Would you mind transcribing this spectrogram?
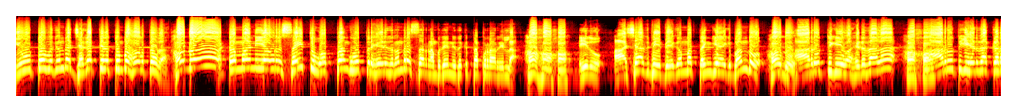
ಯೂಟ್ಯೂಬ್ ದಿಂದ ಜಗತ್ತಿನ ತುಂಬ ಹೋಗ್ತದ. ಹೌದು. ಮಠಮಣಿಯವರು ಸಹಿತ ಒಪ್ಪಂಗ ಉತ್ತರ ಹೇಳಿದ್ರಂದ್ರ ಸರ್ ನಮ್ದೇನ್ ಇದಕ್ಕೆ ತಪ್ಪರಾರಿಲ್ಲ. ಹಾ ಹಾ ಹಾ. ಇದು ಆಶಾದ್ ಬಿ ಬೇಗಮ್ಮ ತಂಗಿಯಾಗಿ ಬಂದು ಹೌದು. ಆರುತಿಗೆ ಹಿಡಿದಾಳ ಆರುತಿಗೆ ಹಿಡಿದಾಕರ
